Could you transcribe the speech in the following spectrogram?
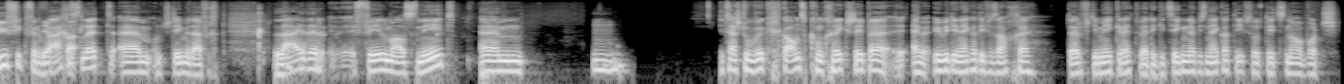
häufig verwechselt ja, ähm, und stimmen einfach leider vielmals nicht. Ähm, mhm. Jetzt hast du wirklich ganz konkret geschrieben, äh, über die negativen Sachen dürfte mehr geredet werden. Gibt es irgendetwas Negatives, wo du jetzt noch willst,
